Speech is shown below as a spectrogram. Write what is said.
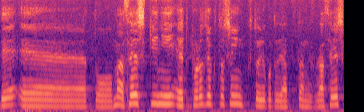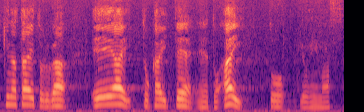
で、えーっとまあ、正式に、えーっと Project Psync ということでやってたんですが、正式なタイトルが AI と書いて、えーっと I と読みます。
